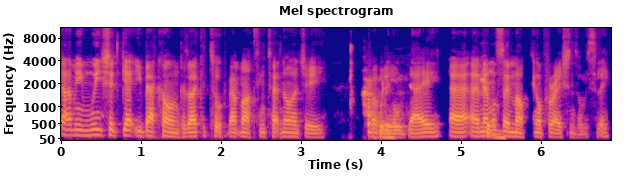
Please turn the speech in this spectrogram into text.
I mean, we should get you back on because I could talk about marketing technology probably all day, uh, and sure. also marketing operations, obviously.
